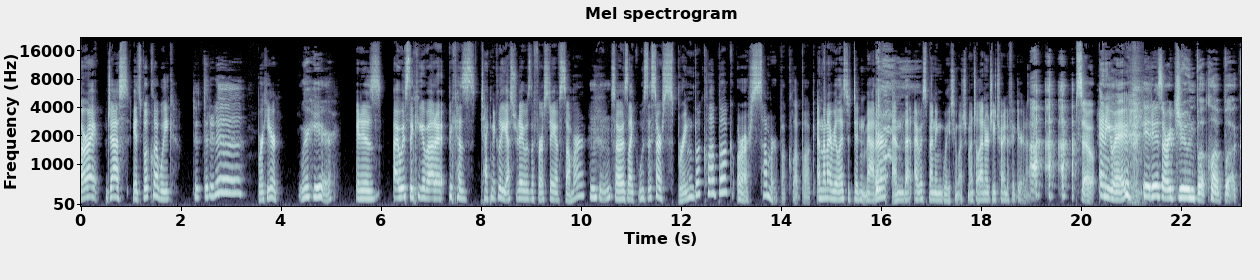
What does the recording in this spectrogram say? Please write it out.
All right, Jess, it's book club week. Da-da-da-da. We're here. We're here. It is. I was thinking about it because technically yesterday was the first day of summer. hmm So I was like, was this our spring book club book or our summer book club book? And then I realized it didn't matter and that I was spending way too much mental energy trying to figure it out. So, anyway, it is our June book club book.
